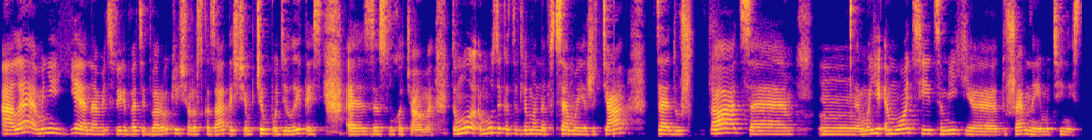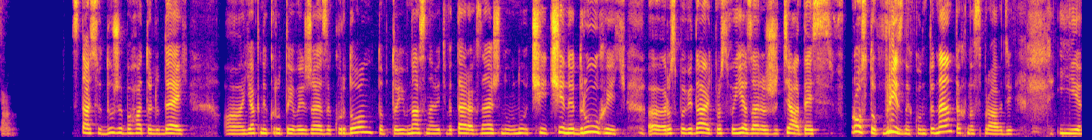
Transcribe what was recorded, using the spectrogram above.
але мені є навіть свої 22 роки, що розказати, чим, чим поділитись е, з слухачами. Тому музика це для мене все моє життя, це душа, це мої емоції, це мій душевний емоційний стан. Стасю, дуже багато людей, як не крути, виїжджає за кордон. Тобто і в нас навіть в етерах, знаєш, ну, ну чи, чи не другий е, розповідають про своє зараз життя десь просто в різних континентах насправді. І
